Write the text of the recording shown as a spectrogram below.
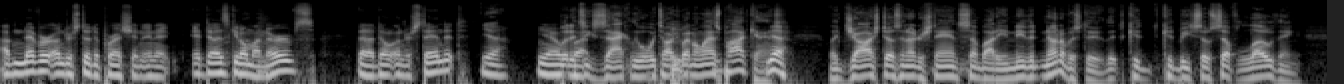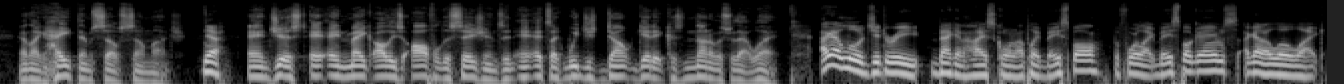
I've never understood depression, and it it does get on my nerves that I don't understand it. yeah. You know, But it's exactly what we talked about in the last podcast. yeah. Like Josh doesn't understand somebody, and neither none of us do that could could be so self loathing and like hate themselves so much Yeah. and just and, and make all these awful decisions, and, and it's like we just don't get it because none of us are that way. I got a little jittery back in high school when I played baseball before like baseball games. I got a little like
